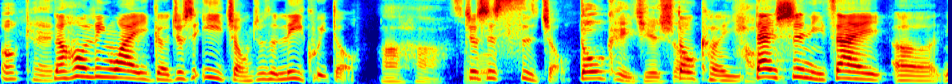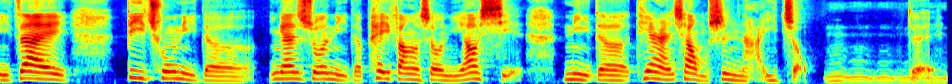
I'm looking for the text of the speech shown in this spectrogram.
，OK。然后另外一个就是一种，就是 liquido，啊哈，就是四种都可以接受，都可以。但是你在呃你在递出你的，应该是说你的配方的时候，你要写你的天然酵母是哪一种。嗯嗯嗯，对，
